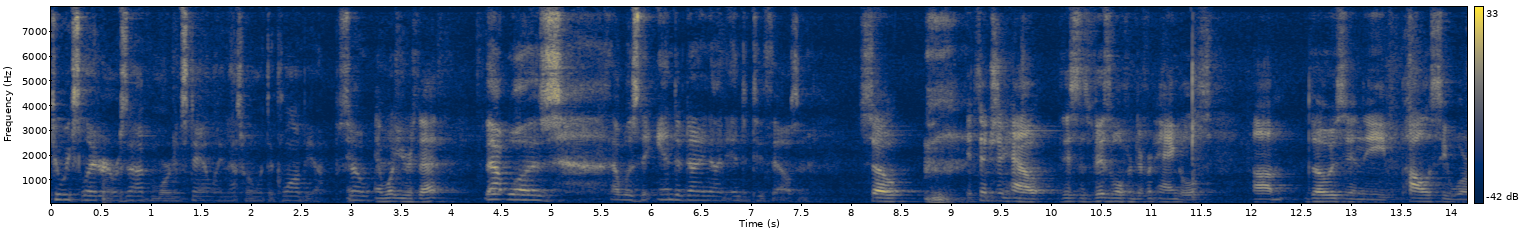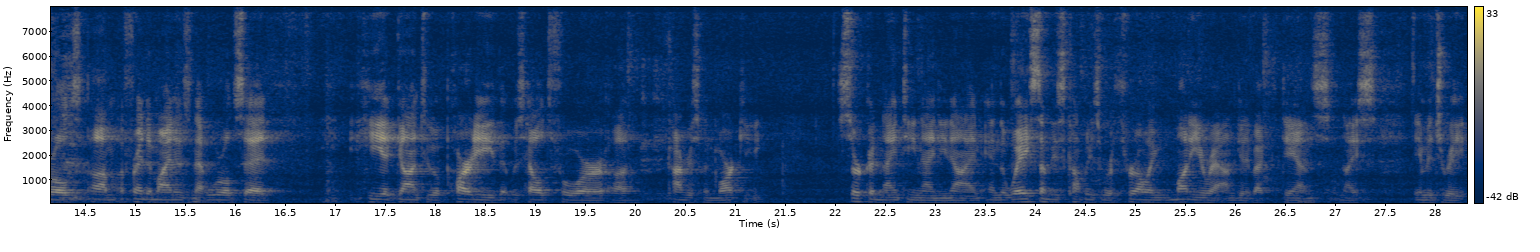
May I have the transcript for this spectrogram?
two weeks later and resigned from Morgan Stanley, and that's when I went to Columbia. So And what year is that? that was, that was the end of ninety-nine into two thousand. So it's interesting how this is visible from different angles. Um, those in the policy world, um, a friend of mine who's in that world said he had gone to a party that was held for uh, Congressman Markey circa 1999, and the way some of these companies were throwing money around, getting back to Dan's nice imagery,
